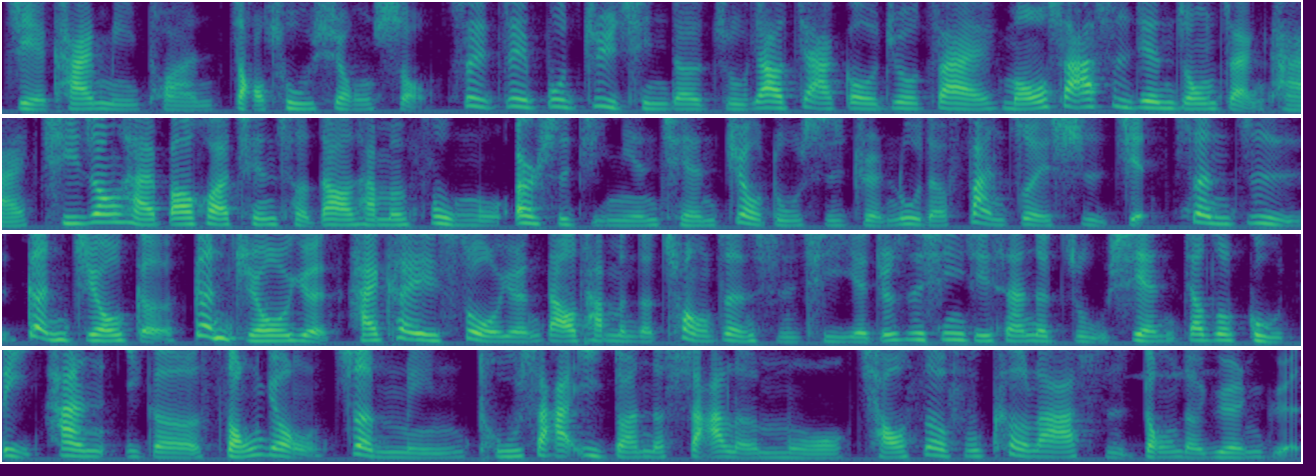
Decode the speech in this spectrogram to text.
解开谜团，找出凶手。所以这部剧情的主要架构就在谋杀事件中展开，其中还包括牵扯到他们父母二十几年前就读时卷入的犯罪事件，甚至更纠葛、更久远，还可以溯源到他们的创镇时期，也就是星期三的祖先叫做古蒂和一个怂恿镇民屠杀异端的杀人魔乔瑟夫·克拉史东的渊源。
